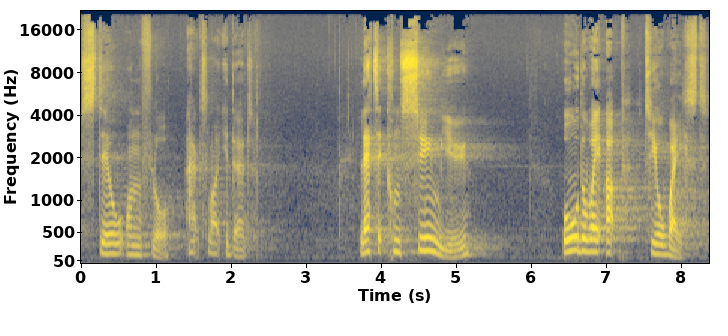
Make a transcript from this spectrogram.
still on the floor. Act like you're dead. Let it consume you all the way up to your waist.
